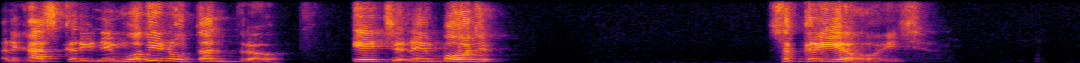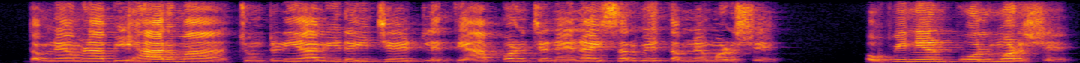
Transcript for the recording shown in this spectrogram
અને ખાસ કરીને મોદીનું તંત્ર એ છે ને બહુ જ સક્રિય હોય છે. તમને હમણાં બિહારમાં ચૂંટણી આવી રહી છે એટલે ત્યાં પણ છે ને એનઆઈ સર્વે તમને મળશે, ઓપિનિયન પોલ મળશે.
